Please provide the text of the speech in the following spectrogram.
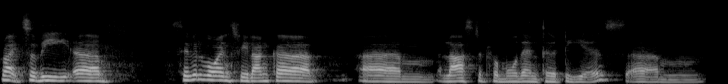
Right. So the uh, civil war in Sri Lanka um, lasted for more than 30 years, um,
